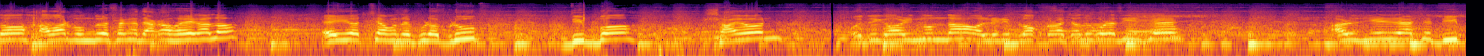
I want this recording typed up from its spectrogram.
তো আবার বন্ধুদের সঙ্গে দেখা হয়ে গেল। এই হচ্ছে আমাদের পুরো গ্রুপ দিব্য, সায়ন ওইদিকে অরিন্দম দা অলরেডি ব্লক করা চালু করে দিয়েছে। আর যে আছে দ্বীপ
